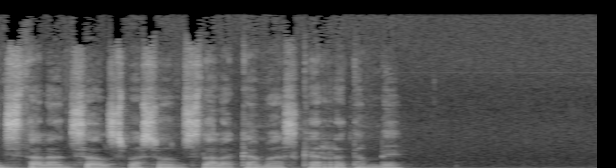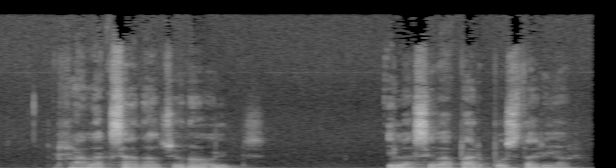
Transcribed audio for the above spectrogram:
instal·lant-se als bessons de la cama esquerra també, relaxant els genolls i la seva part posterior.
